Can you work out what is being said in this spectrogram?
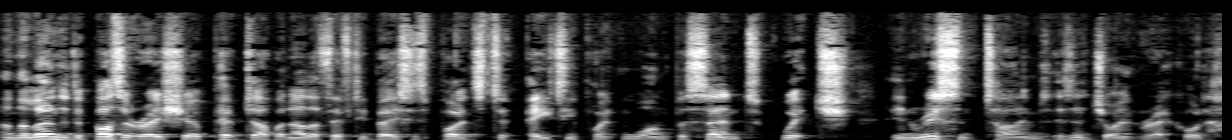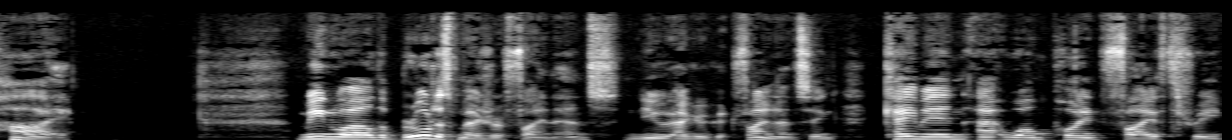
And the loan to deposit ratio pipped up another 50 basis points to 80.1%, which in recent times is a joint record high. Meanwhile, the broadest measure of finance, new aggregate financing, came in at 1.53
